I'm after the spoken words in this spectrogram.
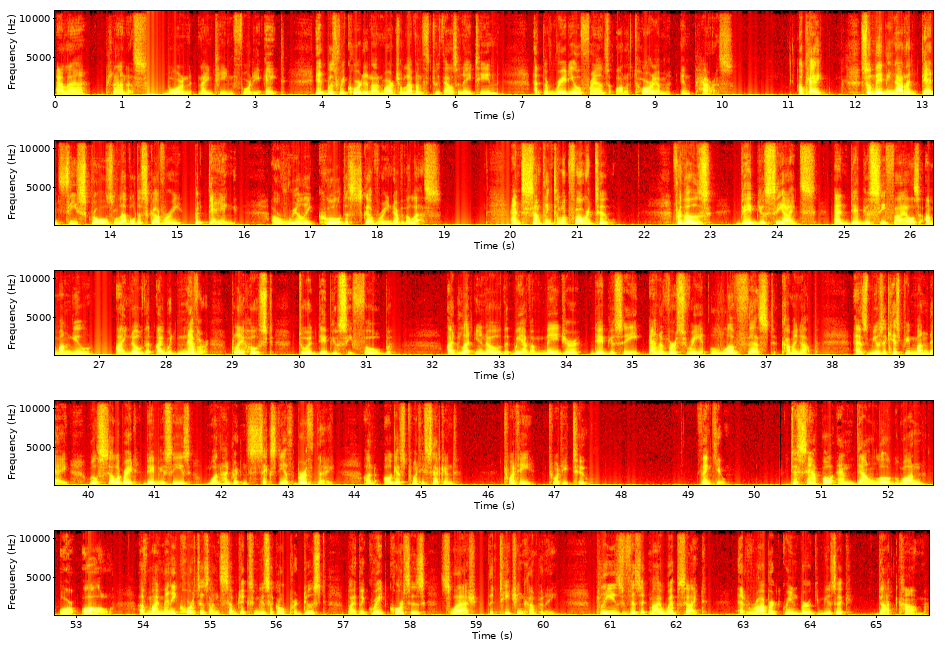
Alain Planès, born 1948. It was recorded on March 11, 2018, at the Radio France Auditorium in Paris. Okay, so maybe not a Dead Sea Scrolls level discovery, but dang, a really cool discovery nevertheless. And something to look forward to. For those Debussyites and Debussyphiles among you, I know that I would never play host to a Debussy phobe. I'd let you know that we have a major Debussy anniversary love fest coming up, as Music History Monday will celebrate Debussy's 160th birthday on August 22nd, 2022. Thank you. To sample and download one or all of my many courses on subjects musical produced by the Great Courses slash The Teaching Company, please visit my website at robertgreenbergmusic.com.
